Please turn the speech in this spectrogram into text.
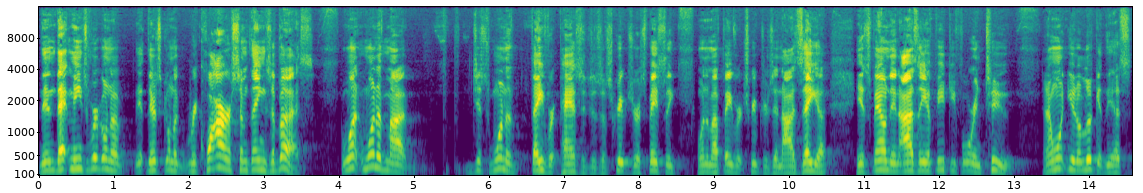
then that means we're going to there's going to require some things of us. One one of my just one of the favorite passages of scripture, especially one of my favorite scriptures in Isaiah, is found in Isaiah 54 and 2. And I want you to look at this.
